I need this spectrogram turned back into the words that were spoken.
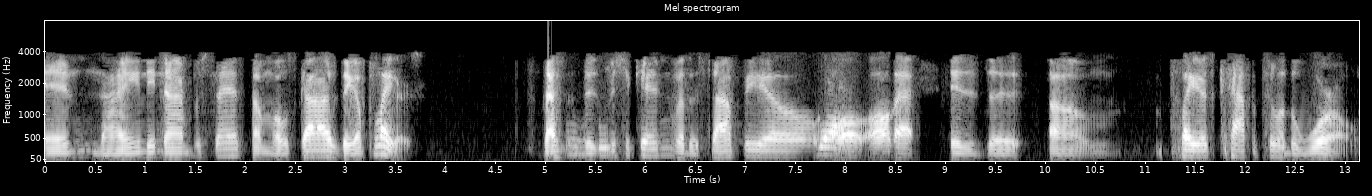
and ninety nine percent of most guys they are players. That's the Mhm. Michigan, whether Southfield, Yeah. all all that is the um players capital of the world.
